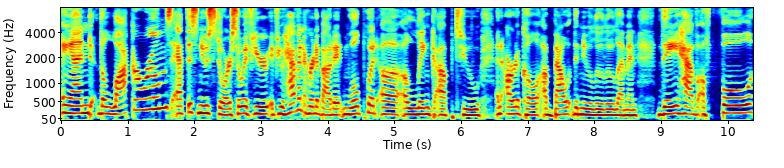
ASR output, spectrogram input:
And the locker rooms at this new store. So if you're if you haven't heard about it, and we'll put a, a link up to an article about the new Lululemon. They have a full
